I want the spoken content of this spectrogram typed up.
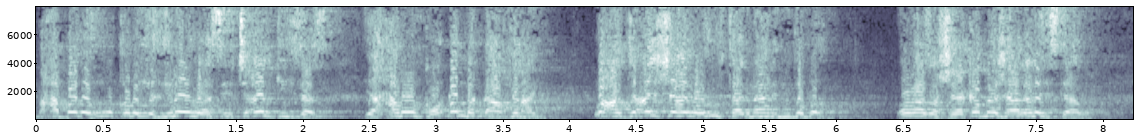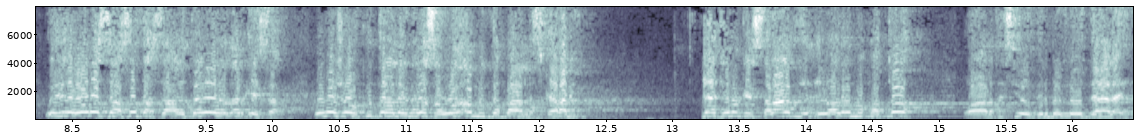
maxabada uu qabo iyo hilowgaas iyo jacaylkiisaas iyo xanuunka oo dhanba dhaafinaya waxaad jeceshahay waad u taagnaani muddo badan. Wakaasa sheeko meesha lala istaago. Wixii laba saa saddex saa taagaad arkaysaa meesha waa ku daala naga soo amin dambaa lasgarani laakiin markay salaad iyo cibaado noqoto waa artay sida dirbe loo daalaya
